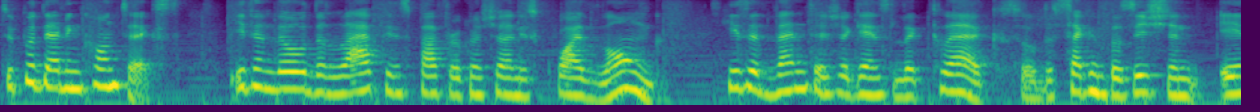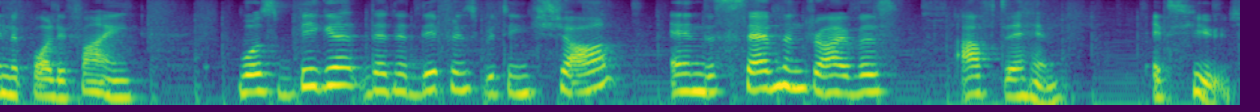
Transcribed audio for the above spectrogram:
To put that in context, even though the lap in Spa-Francorchamps is quite long, his advantage against Leclerc, so the second position in the qualifying, was bigger than the difference between Charles and the seven drivers after him. It's huge.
